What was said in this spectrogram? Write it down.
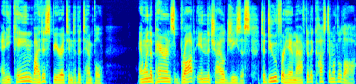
And he came by the Spirit into the temple. And when the parents brought in the child Jesus to do for him after the custom of the law,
